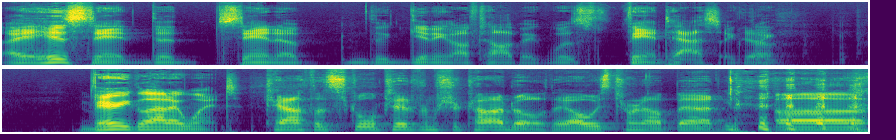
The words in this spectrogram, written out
I, his stand, the stand up, the getting off topic was fantastic. Like, very glad I went. Catholic school kid from Chicago. They always turn out bad. Uh,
